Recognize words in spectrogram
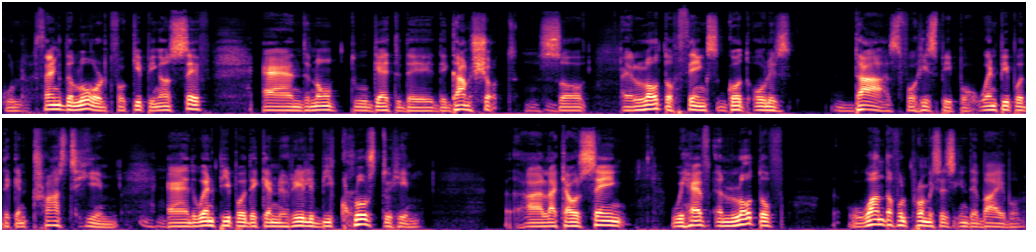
could thank the Lord for keeping us safe and not to get the, the gunshot. So, a lot of things God always does for his people when people they can trust him and when people they can really be close to him uh, like i was saying we have a lot of wonderful promises in the Bible.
